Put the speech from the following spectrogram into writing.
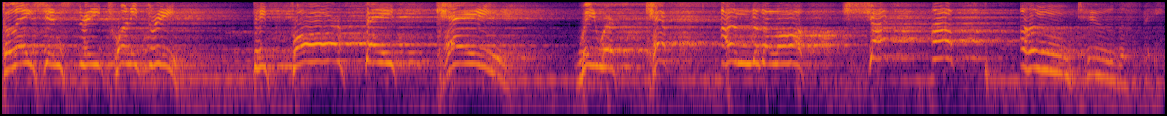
Galatians 3:23 Before faith came we were kept under the law, shut up unto the faith.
